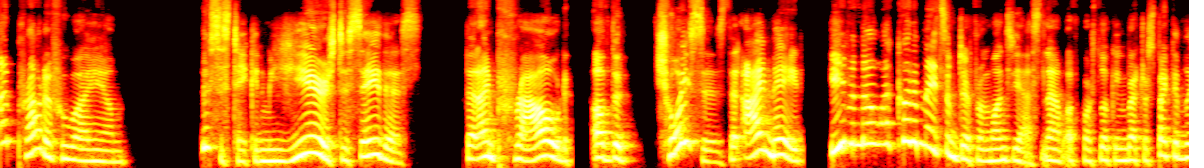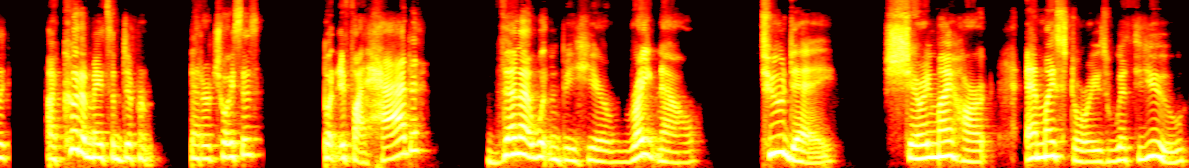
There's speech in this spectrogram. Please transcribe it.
I'm proud of who I am this has taken me years to say this, that I'm proud of the choices that I made, even though I could have made some different ones. Yes. Now, of course, looking retrospectively, I could have made some different, better choices. But if I had, then I wouldn't be here right now, today, sharing my heart and my stories with you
